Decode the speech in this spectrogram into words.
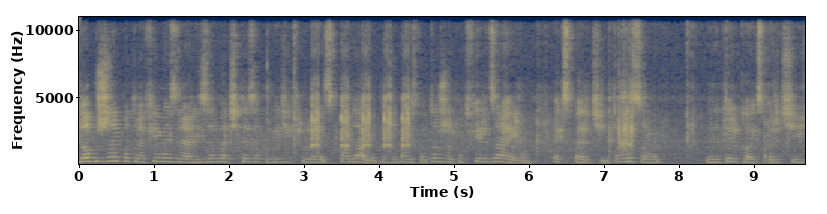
dobrze potrafimy zrealizować te zapowiedzi, które składamy. Proszę Państwa, to, że potwierdzają eksperci, to nie są tylko eksperci,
